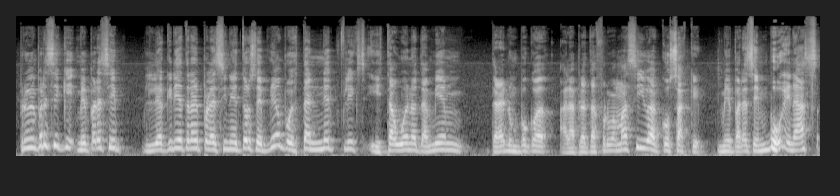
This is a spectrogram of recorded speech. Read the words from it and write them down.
Pero me parece que, me parece, la quería traer para el cine de Torce, primero porque está en Netflix y está bueno también traer un poco a la plataforma masiva, cosas que me parecen buenas.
